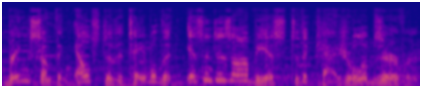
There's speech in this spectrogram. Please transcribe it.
bring something else to the table that isn't as obvious to the casual observer.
